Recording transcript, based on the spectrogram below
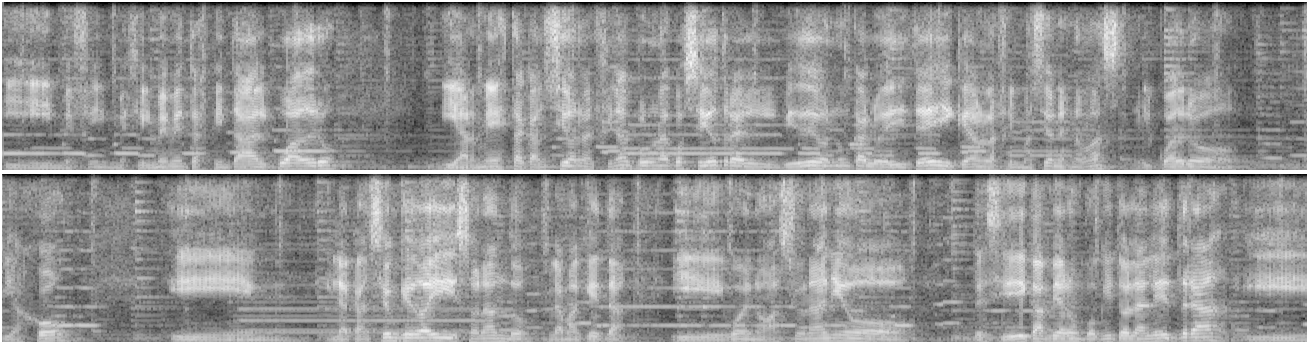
y me filmé mientras pintaba el cuadro y armé esta canción. Al final, por una cosa y otra, el video nunca lo edité y quedaron las filmaciones nomás. El cuadro viajó y, la canción quedó ahí sonando, la maqueta. Y bueno, hace un año decidí cambiar un poquito la letra y,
